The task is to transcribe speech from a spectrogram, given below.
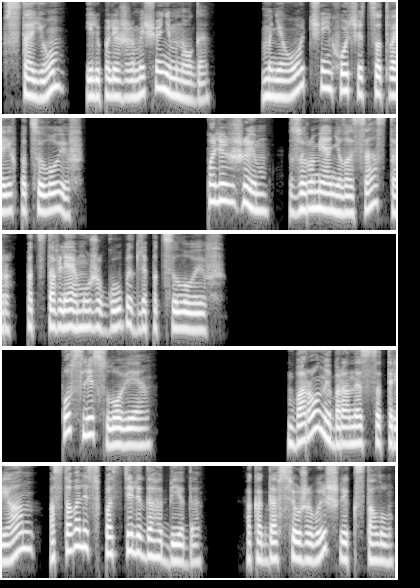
Встаем или полежим еще немного?» Мне очень хочется твоих поцелуев». «Полежим», — зарумянилась Астер, подставляя мужу губы для поцелуев. Послесловие. Барон и баронесса Триан оставались в постели до обеда, а когда все же вышли к столу,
